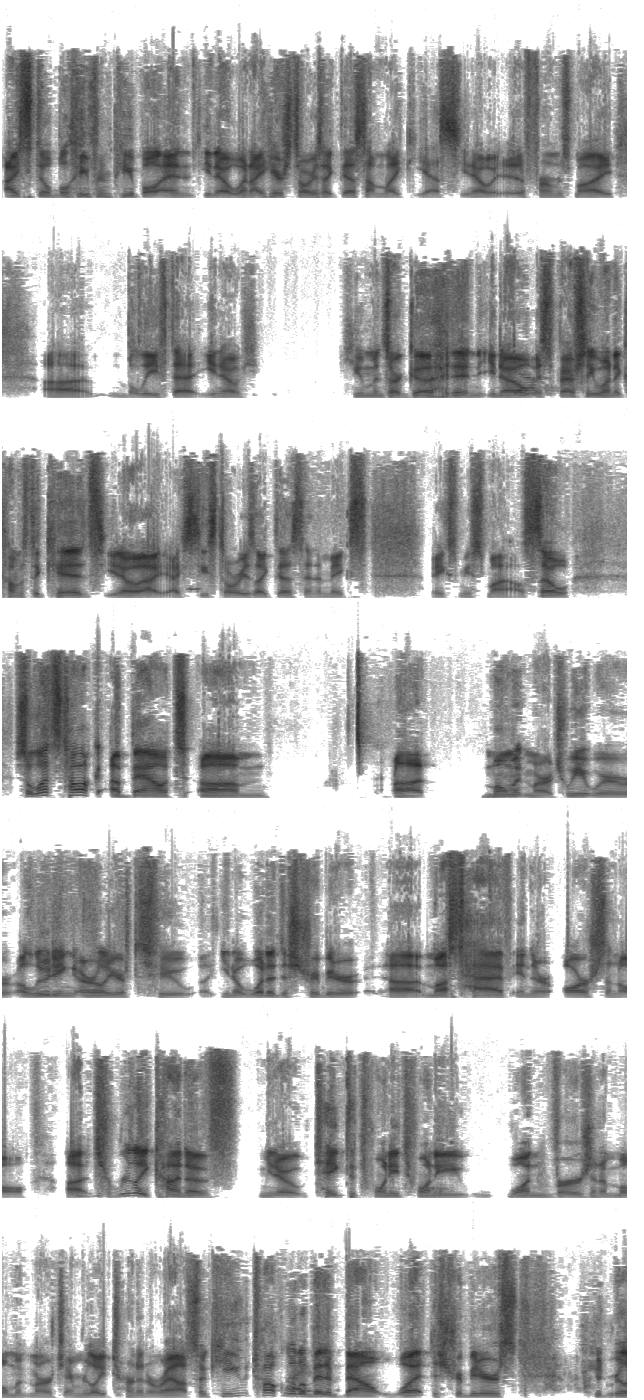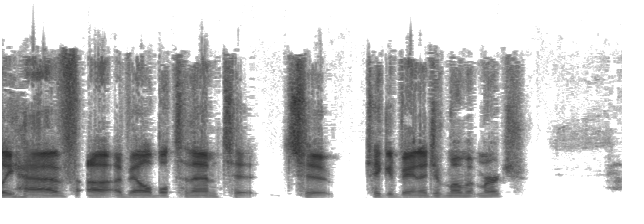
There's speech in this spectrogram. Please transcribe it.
I still believe in people, and you know when I hear stories like this, I'm like, yes, you know, it affirms my uh, belief that you know humans are good and you know yeah. especially when it comes to kids you know I, I, see stories like this and it makes makes me smile. So so let's talk about um uh moment merch. We were alluding earlier to you know what a distributor uh, must have in their arsenal uh, mm-hmm. to really kind of you know take the 2021 version of moment merch and really turn it around. So can you talk a little bit about what distributors should really have uh, available to them to to take advantage of moment merch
